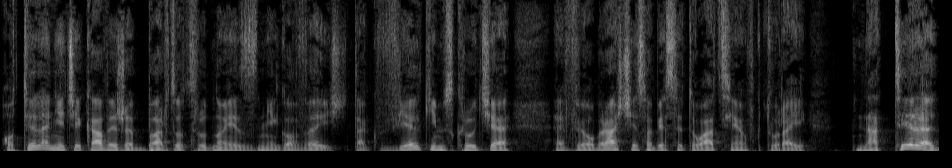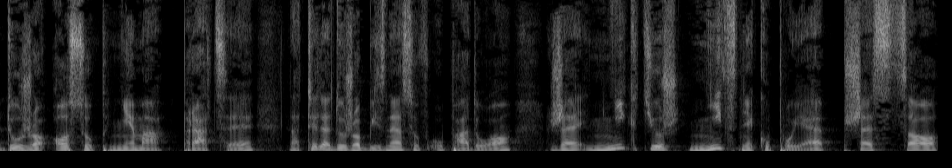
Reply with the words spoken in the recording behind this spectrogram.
o tyle nieciekawy, że bardzo trudno jest z niego wyjść. Tak, w wielkim skrócie, e, wyobraźcie sobie sytuację, w której na tyle dużo osób nie ma pracy, na tyle dużo biznesów upadło, że nikt już nic nie kupuje, przez co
